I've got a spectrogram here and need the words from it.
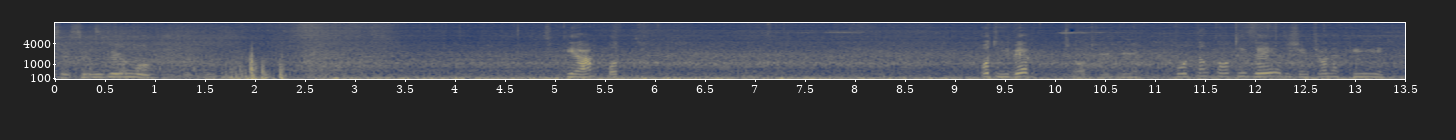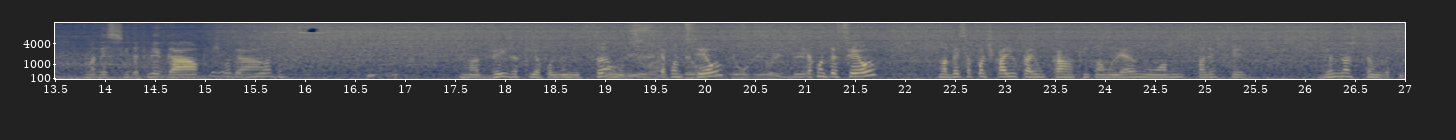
600 Amiga irmã. metros. Aqui, ó. Outro. Outro Ribeiro? Alto Ribeiro. Voltando para outro Ribeiro, gente. Olha aqui. Uma descida, que legal. Que legal. Olha, olha. Uma vez aqui, ó, onde estamos, um o né? que aconteceu? Tem um, tem um rio aí O que aconteceu? Uma vez essa ponte caiu, caiu um carro aqui com uma mulher e um homem desfaleceram. Bem onde nós estamos aqui.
